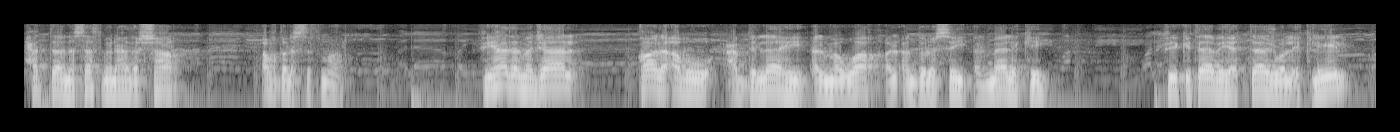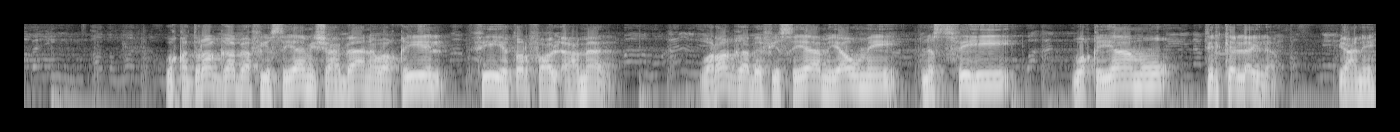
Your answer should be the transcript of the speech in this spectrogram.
حتى نستثمر هذا الشهر أفضل استثمار. في هذا المجال قال أبو عبد الله المواق الأندلسي المالكي في كتابه التاج والإكليل وقد رغب في صيام شعبان وقيل فيه ترفع الأعمال ورغب في صيام يوم نصفه وقيام تلك الليلة. يعني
